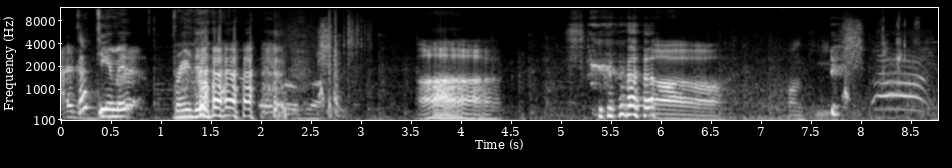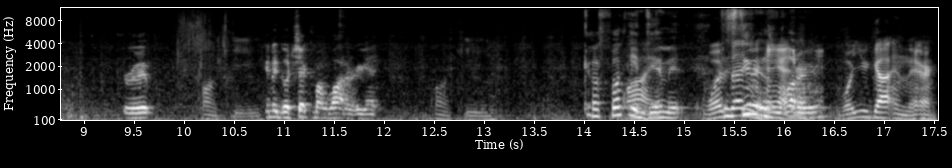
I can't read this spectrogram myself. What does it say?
I, God damn it, Brandon. Ah. oh. Funky. Rip. Funky. I'm gonna go check my water again. Funky. God fucking Why? damn it. What's This that in dude your water. What you got in there?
